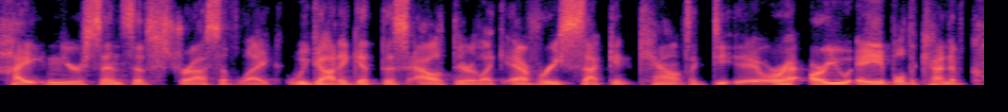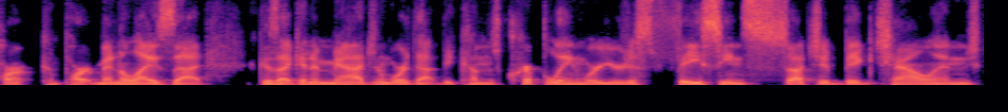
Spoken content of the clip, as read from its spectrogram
heighten your sense of stress of like we got to get this out there like every second counts like do, or are you able to kind of compartmentalize that because i can imagine where that becomes crippling where you're just facing such a big challenge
